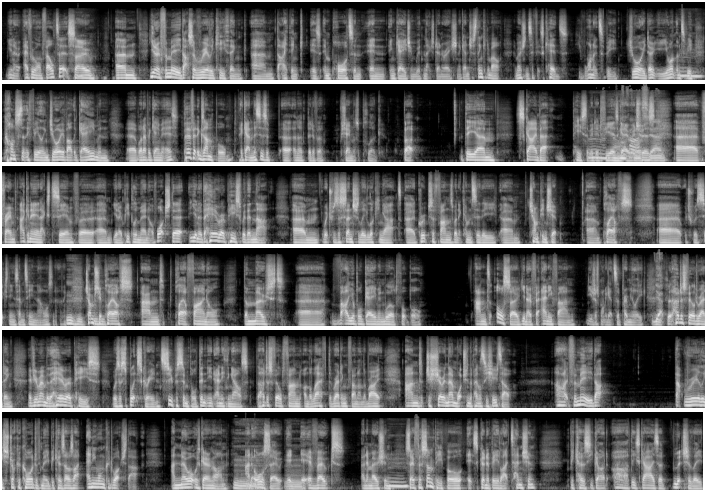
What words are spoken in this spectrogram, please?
you know, everyone felt it. So, um, you know, for me, that's a really key thing um, that I think is important in engaging with next generation. Again, just thinking about emotions. If it's kids, you want it to be joy, don't you? You want them to be constantly feeling joy about the game and uh, whatever game it is. Perfect example. Again, this is a, a, a bit of a shameless plug, but the um, Sky Bet piece that we did a few years ago, which was yeah. uh, framed agony and ecstasy, and for um, you know people who may not have watched it, you know the hero piece within that, um, which was essentially looking at uh, groups of fans when it comes to the um, championship um, playoffs, uh, which was 16 17 now, wasn't it? I think. Championship playoffs and playoff final, the most uh, valuable game in world football. And also, you know, for any fan, you just want to get to the Premier League. Yeah. So Huddersfield Reading, if you remember, the hero piece was a split screen, super simple, didn't need anything else. The Huddersfield fan on the left, the Reading fan on the right, and just showing them watching the penalty shootout. And like for me, that that really struck a chord with me because I was like, anyone could watch that and know what was going on. And also it, it evokes an emotion. So for some people, it's going to be like tension because you got, oh, these guys are literally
